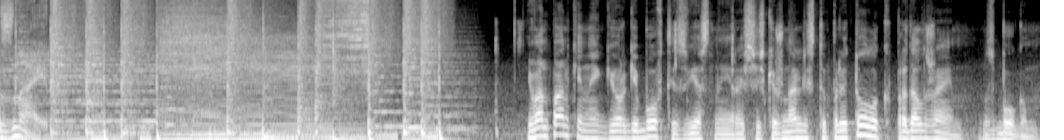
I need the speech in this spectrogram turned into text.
Знает. Иван Панкин и Георгий Бофт, известный российский журналист и политолог. Продолжаем с Богом.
